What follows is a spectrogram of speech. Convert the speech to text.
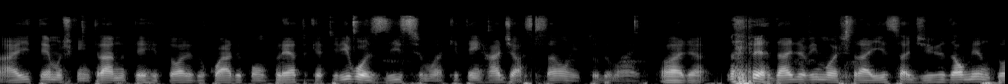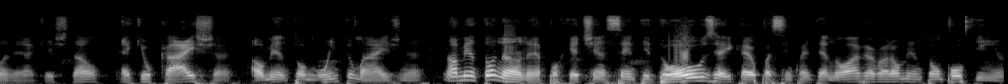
aí temos que entrar no território do quadro completo que é perigosíssimo. Aqui tem radiação e tudo mais. Olha, na verdade eu vim mostrar isso, a dívida aumentou, né? A questão é que o caixa aumentou muito mais, né? Não aumentou não, né? Porque tinha 112, aí caiu para 59, agora aumentou um pouquinho.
